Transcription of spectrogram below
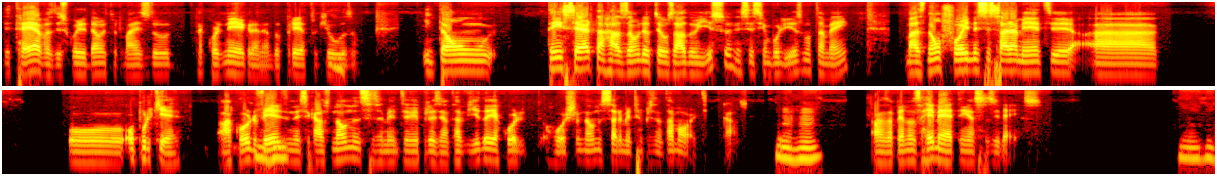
de trevas, de escuridão e tudo mais do, da cor negra, né, do preto que usam. Então, tem certa razão de eu ter usado isso, esse simbolismo também, mas não foi necessariamente a, o, o porquê. A cor Uhum. verde, nesse caso, não necessariamente representa a vida e a cor roxa não necessariamente representa a morte, no caso. Uhum. Elas apenas remetem a essas ideias. Uhum.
